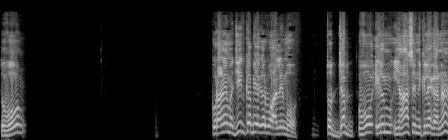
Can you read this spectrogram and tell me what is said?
تو وہ قرآن مجید کا بھی اگر وہ عالم ہو، تو جب وہ علم یہاں سے نکلے گا نا،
